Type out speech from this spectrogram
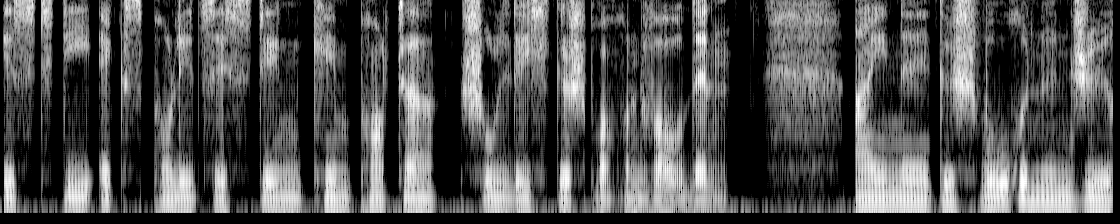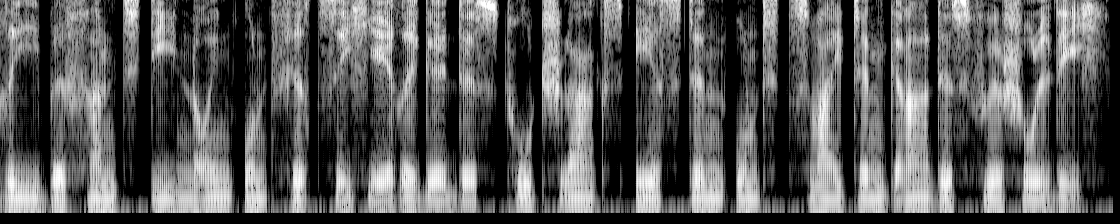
ist die Ex-Polizistin Kim Potter schuldig gesprochen worden. Eine Geschworenenjury befand die 49-Jährige des Totschlags ersten und zweiten Grades für schuldig.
